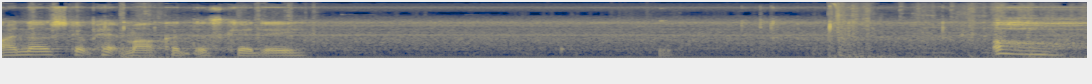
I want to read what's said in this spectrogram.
I know scope hit mark this kiddie. Oh,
